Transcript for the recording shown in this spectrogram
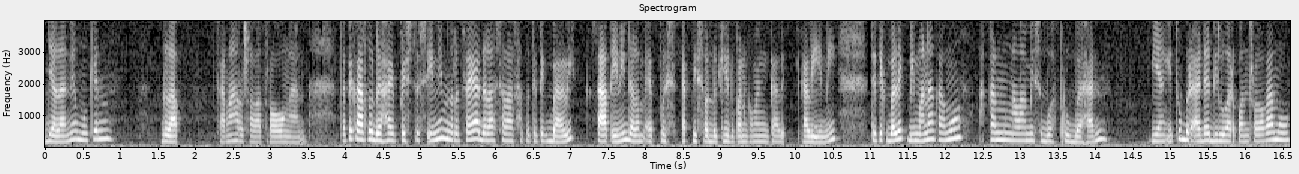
jalannya mungkin gelap karena harus lewat terowongan. Tapi kartu The High Priestess ini menurut saya adalah salah satu titik balik saat ini dalam episode kehidupan kamu kali, kali ini. Titik balik di mana kamu akan mengalami sebuah perubahan yang itu berada di luar kontrol kamu.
